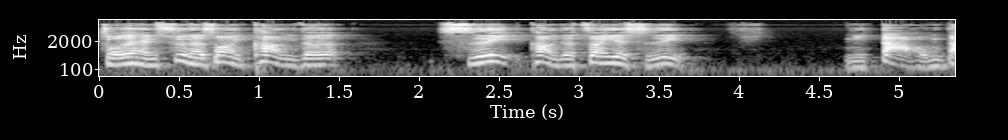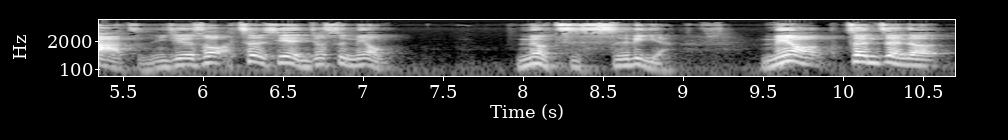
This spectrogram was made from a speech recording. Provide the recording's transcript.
走得很顺的时候，你靠你的实力，靠你的专业实力。你大红大紫，你觉得说这些人就是没有没有实实力啊，没有真正的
